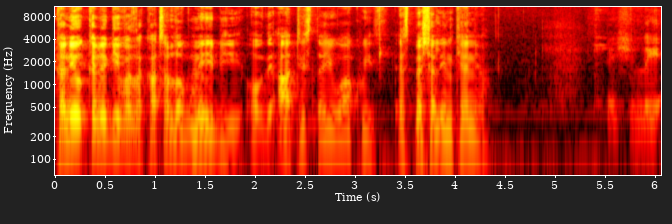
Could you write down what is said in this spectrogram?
can you can you give us a catalog maybe of the artists that you work with, especially in Kenya? especially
